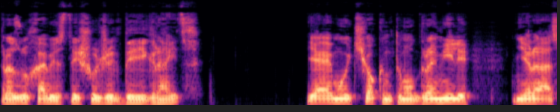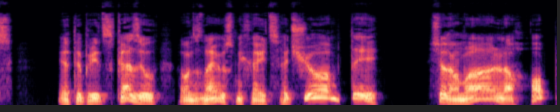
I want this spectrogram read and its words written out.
разухабистый Шульжик доиграется. Я ему чокнутому громили не раз это предсказывал, он, знаю, усмехается. О чем ты? Все нормально, хоп.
